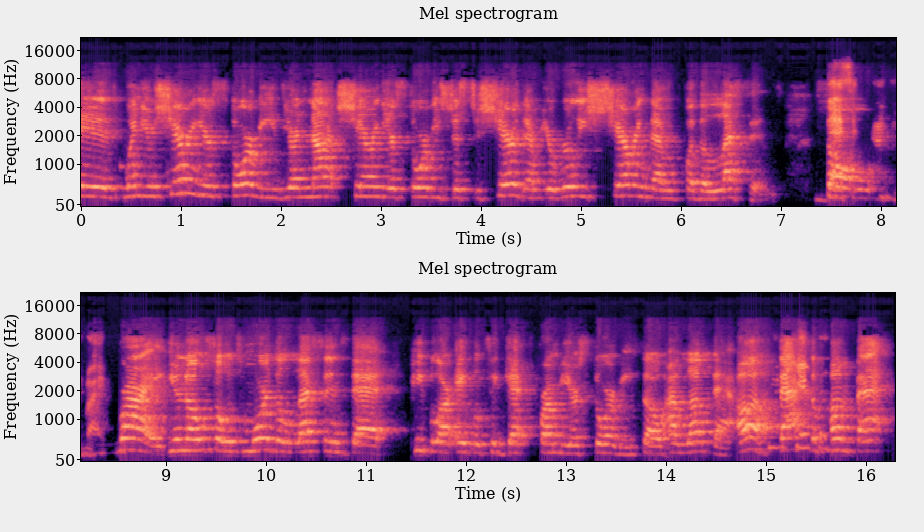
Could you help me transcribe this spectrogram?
is when you're sharing your stories, you're not sharing your stories just to share them, you're really sharing them for the lessons. So, exactly right. right, you know, so it's more the lessons that people are able to get from your story. So I love that. Oh, that's the fun fact. Can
